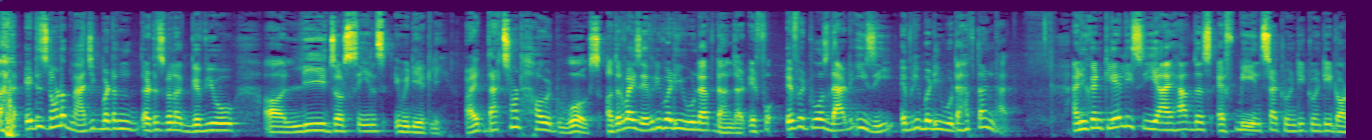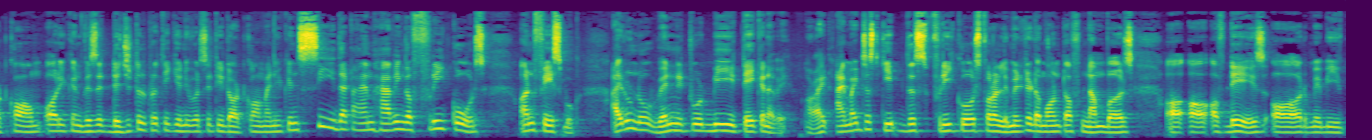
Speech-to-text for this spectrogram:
it is not a magic button that is going to give you uh, leads or sales immediately right? That's not how it works. Otherwise everybody would have done that. If if it was that easy everybody would have done that and you can clearly see I have this fbinsta2020.com or you can visit digitalpratikuniversity.com and you can see that I am having a free course on Facebook. I don't know when it would be taken away. All right. I might just keep this free course for a limited amount of numbers uh, uh of days or maybe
